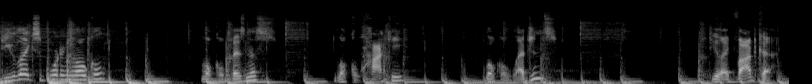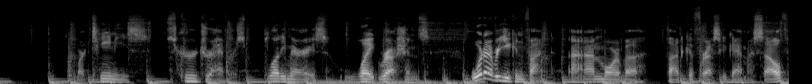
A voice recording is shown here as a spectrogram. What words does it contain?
Do you like supporting local? Local business? Local hockey? Local legends? You like vodka? Martinis, screwdrivers, Bloody Marys, White Russians, whatever you can find. I- I'm more of a vodka fresca guy myself.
